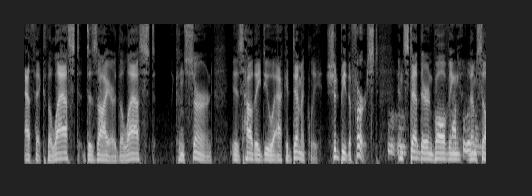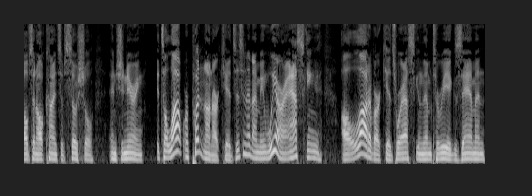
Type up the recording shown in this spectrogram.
ethic, the last desire, the last concern is how they do academically should be the 1st Mm-hmm. Instead, they're involving Absolutely. themselves in all kinds of social engineering. It's a lot we're putting on our kids, isn't it? I mean, we are asking a lot of our kids, we're asking them to re examine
